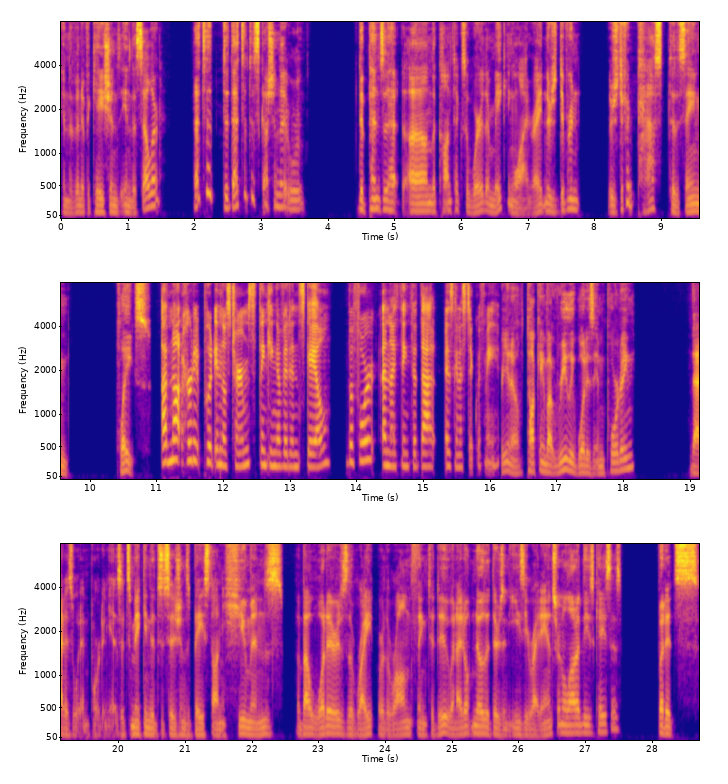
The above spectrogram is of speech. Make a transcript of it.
and the vinifications in the cellar, that's a that's a discussion that depends on the context of where they're making wine, right? And there's different there's different paths to the same place. I've not heard it put in those terms, thinking of it in scale before, and I think that that is going to stick with me. You know, talking about really what is importing, that is what importing is. It's making the decisions based on humans about what is the right or the wrong thing to do. And I don't know that there's an easy right answer in a lot of these cases, but it's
